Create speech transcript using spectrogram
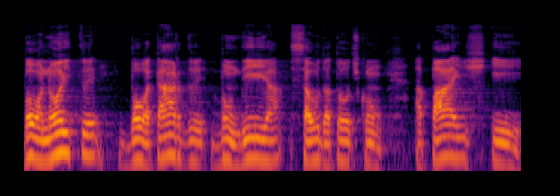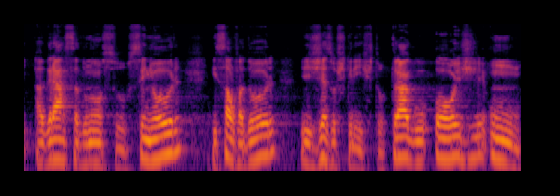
Boa noite, boa tarde, bom dia, saúde a todos com a paz e a graça do nosso Senhor e Salvador Jesus Cristo. Trago hoje um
